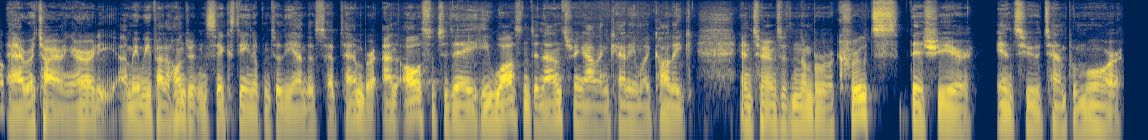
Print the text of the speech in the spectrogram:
okay. uh, retiring early. I mean, we've had 116 up until the end of September. And also today, he wasn't in answering Alan Kelly, my colleague, in terms of the number of recruits this year into Templemore.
